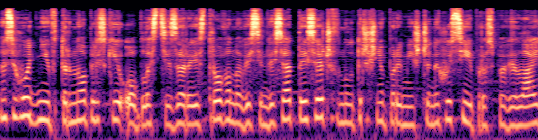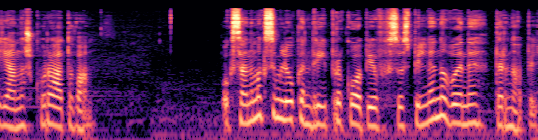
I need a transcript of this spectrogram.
На сьогодні в Тернопільській області зареєстровано 80 тисяч внутрішньо переміщених осіб, розповіла Яна Шкуратова. Оксана Максимлюк, Андрій Прокопів. Суспільне новини. Тернопіль.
